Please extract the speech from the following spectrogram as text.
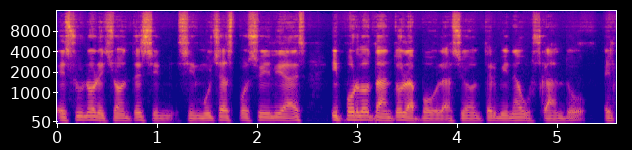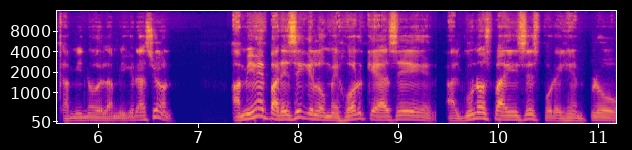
es un horizonte sin, sin muchas posibilidades y por lo tanto la población termina buscando el camino de la migración. A mí me parece que lo mejor que hacen algunos países, por ejemplo,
